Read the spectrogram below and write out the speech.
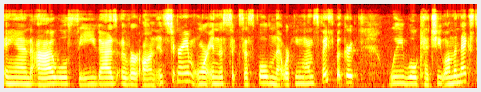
and I will see you guys over on Instagram or in the Successful Networking Moms Facebook group. We will catch you on the next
